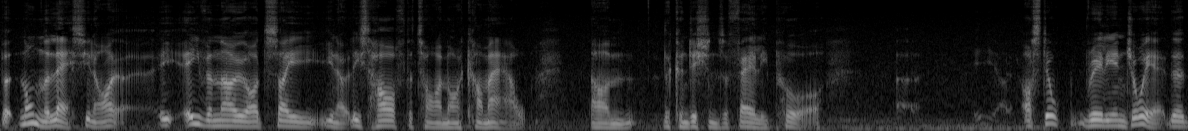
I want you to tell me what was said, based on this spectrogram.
but nonetheless you know I, even though I'd say you know at least half the time I come out um, the conditions are fairly poor uh, I still really enjoy it the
